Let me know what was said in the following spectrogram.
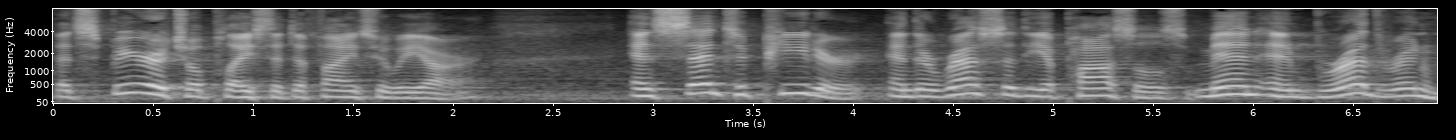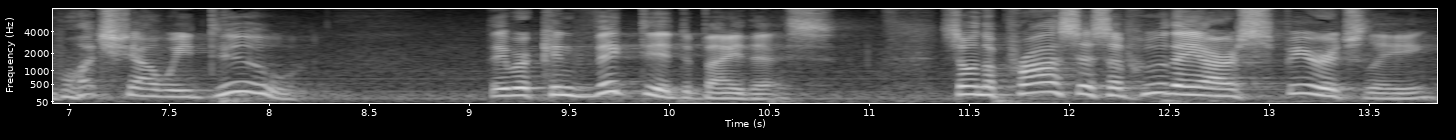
that spiritual place that defines who we are, and said to Peter and the rest of the apostles, Men and brethren, what shall we do? They were convicted by this. So, in the process of who they are spiritually,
